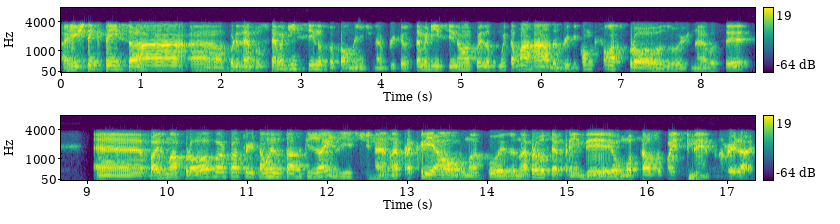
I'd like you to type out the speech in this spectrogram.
a gente tem que pensar, ah, por exemplo, o sistema de ensino totalmente, né? porque o sistema de ensino é uma coisa muito amarrada, porque como que são as provas hoje? Né? Você é, faz uma prova para acertar um resultado que já existe, né? Não é para criar alguma coisa, não é para você aprender ou mostrar o seu conhecimento, na verdade.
